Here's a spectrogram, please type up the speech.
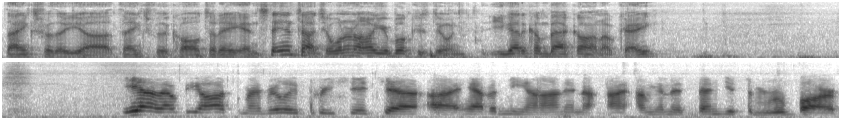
thanks for the uh, thanks for the call today. And stay in touch. I want to know how your book is doing. You got to come back on, okay? Yeah, that would be awesome. I really appreciate you uh, having me on, and I, I'm going to send you some rhubarb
